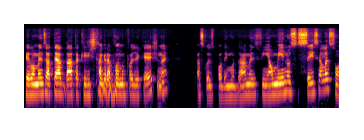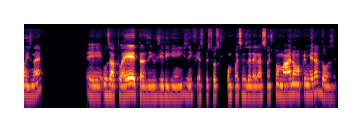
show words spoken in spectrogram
pelo menos até a data que a gente está gravando o podcast, né? as coisas podem mudar, mas enfim, ao menos seis seleções, né? É, os atletas e os dirigentes, enfim, as pessoas que compõem essas delegações tomaram a primeira dose.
